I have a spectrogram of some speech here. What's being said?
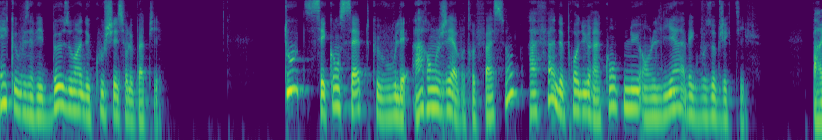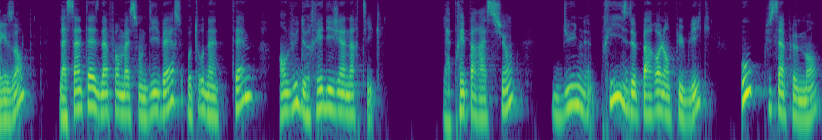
et que vous avez besoin de coucher sur le papier tous ces concepts que vous voulez arranger à votre façon afin de produire un contenu en lien avec vos objectifs. Par exemple, la synthèse d'informations diverses autour d'un thème en vue de rédiger un article, la préparation d'une prise de parole en public ou plus simplement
